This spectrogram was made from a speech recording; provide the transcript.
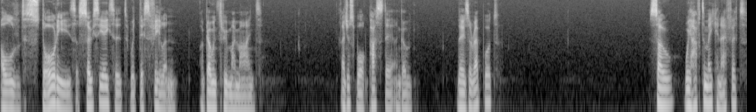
old stories associated with this feeling are going through my mind. I just walk past it and go, there's a redwood. So we have to make an effort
